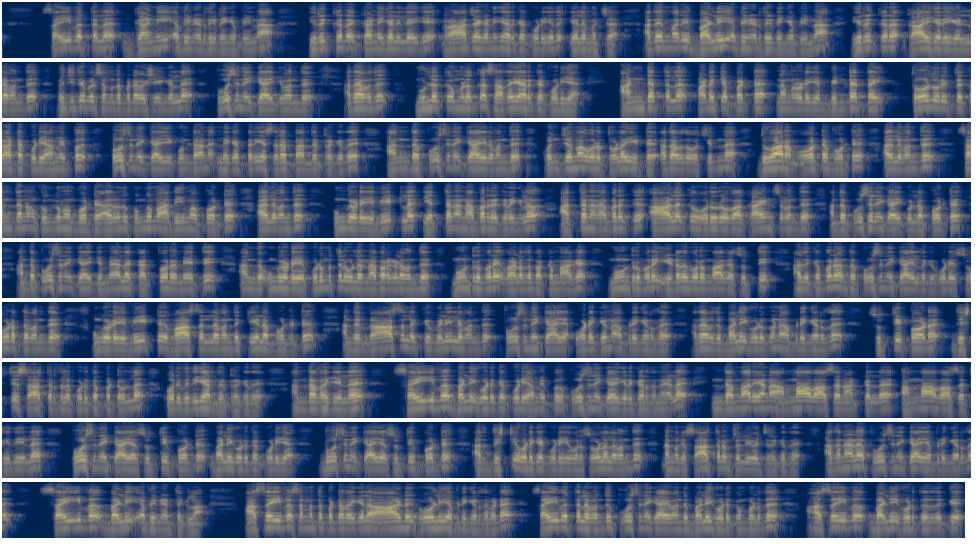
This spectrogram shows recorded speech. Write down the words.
சைவத்தில் கனி அப்படின்னு எடுத்துக்கிட்டிங்க அப்படின்னா இருக்கிற கனிகளிலேயே ராஜகனியாக இருக்கக்கூடியது எலுமிச்சை. அதே மாதிரி பலி அப்படின்னு எடுத்துக்கிட்டிங்க அப்படின்னா இருக்கிற காய்கறிகளில் வந்து வெஜிடபிள் சம்மந்தப்பட்ட விஷயங்களில் பூசணிக்காய்க்கு வந்து அதாவது முழுக்க முழுக்க சதையாக இருக்கக்கூடிய அண்டத்தில் படைக்கப்பட்ட நம்மளுடைய பிண்டத்தை தோலுரித்து காட்டக்கூடிய அமைப்பு பூசணிக்காய்க்கு உண்டான மிகப்பெரிய சிறப்பாக இருந்துட்டு இருக்குது அந்த பூசணிக்காயில் வந்து கொஞ்சமாக ஒரு துளையிட்டு அதாவது ஒரு சின்ன துவாரம் ஓட்டை போட்டு அதில் வந்து சந்தனம் குங்குமம் போட்டு அதில் வந்து குங்குமம் அதிகமாக போட்டு அதில் வந்து உங்களுடைய வீட்டில் எத்தனை நபர் இருக்கிறீங்களோ அத்தனை நபருக்கு ஆளுக்கு ஒரு ரூபா காயின்ஸ் வந்து அந்த பூசணிக்காய்க்குள்ளே போட்டு அந்த பூசணிக்காய்க்கு மேலே கற்பூரம் ஏற்றி அங்கே உங்களுடைய குடும்பத்தில் உள்ள நபர்களை வந்து மூன்று முறை வலது பக்கமாக மூன்று முறை இடதுபுறமாக சுற்றி அதுக்கப்புறம் அந்த பூசணிக்காயில் இருக்கக்கூடிய சூடத்தை வந்து உங்களுடைய வீட்டு வாசலில் வந்து கீழே போட்டுட்டு அந்த வாசலுக்கு வெளியில் வந்து பூசணிக்காயை உடைக்கணும் அப்படிங்கிறது அதாவது பலி கொடுக்கணும் அப்படிங்கிறது சுத்தி போட திஷ்டி சாஸ்திரத்தில் கொடுக்கப்பட்டுள்ள ஒரு விதியாக இருந்துகிட்டு இருக்குது. அந்த வகையில் சைவ பலி கொடுக்கக்கூடிய அமைப்பு பூசணிக்காய் இருக்கிறதுனால இந்த மாதிரியான அமாவாசை நாட்களில் அமாவாசை திதியில் பூசணிக்காயை சுற்றி போட்டு பலி கொடுக்கக்கூடிய பூசணிக்காயை சுற்றி போட்டு அது திஷ்டி உடைக்கக்கூடிய ஒரு சூழலை வந்து நமக்கு சாஸ்திரம் சொல்லி வச்சிருக்குது. அதனால் பூசணிக்காய் அப்படிங்கிறது சைவ பலி அப்படின்னு எடுத்துக்கலாம். அசைவ சம்மந்தப்பட்ட வகையில் ஆடு கோழி அப்படிங்கிறத விட சைவத்தில் வந்து பூசணிக்காயை வந்து பலி கொடுக்கும் பொழுது அசைவ பலி கொடுத்ததுக்கு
